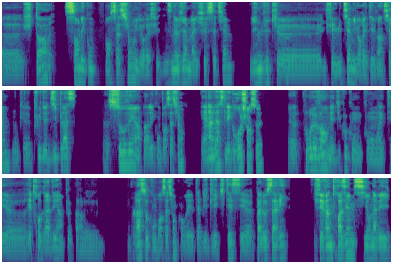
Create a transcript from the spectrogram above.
euh, Stor, sans les compensations, il aurait fait 19e, là, il fait 7e. Linvik, euh, il fait 8e, il aurait été 20e. Donc euh, plus de 10 places euh, sauvées hein, par les compensations. Et à l'inverse, les gros chanceux, euh, pour le vent, mais du coup, qui ont, qui ont été euh, rétrogradés un peu par le, grâce aux compensations qu'on rétablit de l'équité, c'est euh, Palosari il fait 23e. Si on avait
